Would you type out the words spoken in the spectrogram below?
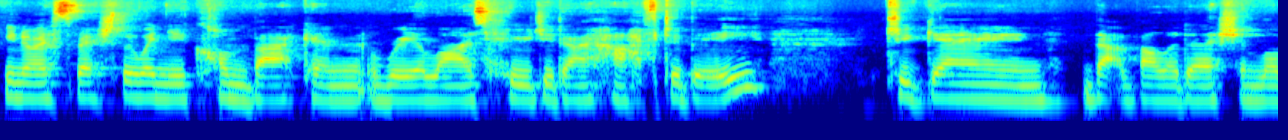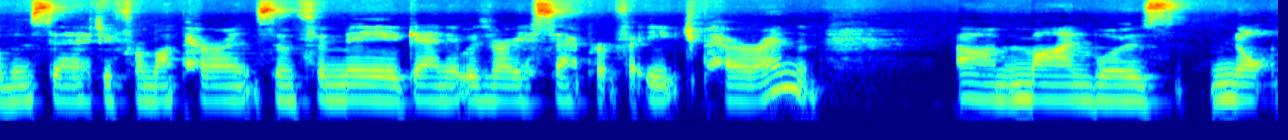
You know, especially when you come back and realize who did I have to be to gain that validation, love, and safety from my parents. And for me, again, it was very separate for each parent. Um, mine was not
